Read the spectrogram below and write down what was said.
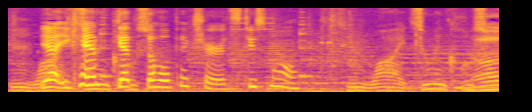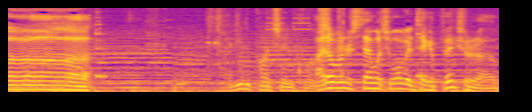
Too wide. Yeah, you can't get the whole picture. It's too small. Too wide. Zoom in closer. Uh, I need to punch in closer. I don't understand what you want me to take a picture of.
